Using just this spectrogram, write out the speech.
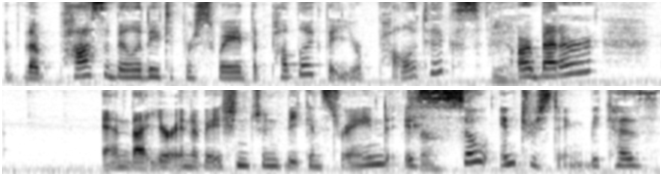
the possibility to persuade the public that your politics yeah. are better and that your innovation shouldn't be constrained is sure. so interesting because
